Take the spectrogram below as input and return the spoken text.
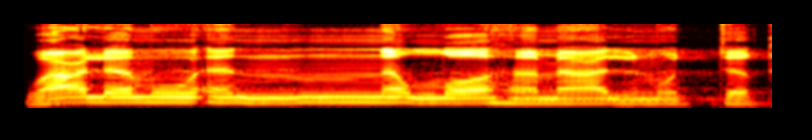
واعلموا أن الله مع المتقين.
